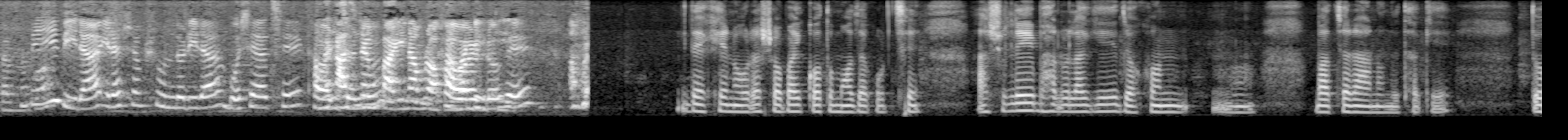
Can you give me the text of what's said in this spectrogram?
না বেবিরা এরা সব সুন্দরীরা বসে আছে খাওয়ার জন্য খাওয়ার লোভে দেখেন ওরা সবাই কত মজা করছে আসলে ভালো লাগে যখন বাচ্চারা আনন্দে থাকে তো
